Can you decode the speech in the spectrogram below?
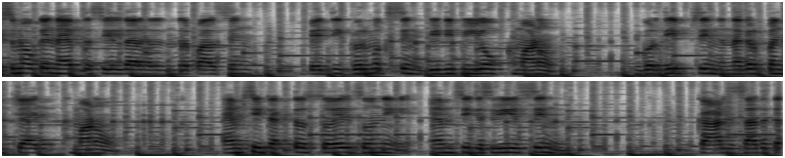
ਇਸ ਮੌਕੇ ਨਾਇਬ ਤਹਿਸੀਲਦਾਰ ਹਰਿੰਦਰਪਾਲ ਸਿੰਘ, ਬੇਦੀ ਗੁਰਮੁਖ ਸਿੰਘ ਬੀਡੀਪੀਓ ਖਮਾਣੋ ਗੁਰਦੀਪ ਸਿੰਘ, ਨਗਰ ਪੰਚਾਇਤ ਖਮਾਣੋ ਐਮਸੀ ਡਾਕਟਰ ਸੋਇਲ ਸੋਨੀ ਐਮਸੀ ਜਸਵੀਰ ਸਿੰਘ, ਕਾਰਜ ਸਾਧਕ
